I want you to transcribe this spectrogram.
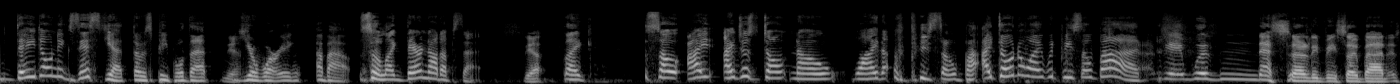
They don't exist yet. Those people that Yeah. you're worrying about, so like they're not upset. Yeah. Like, so I, I just don't know why that would be so bad. I don't know why it would be so bad. It wouldn't necessarily be so bad.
